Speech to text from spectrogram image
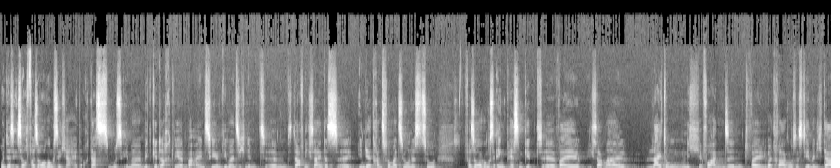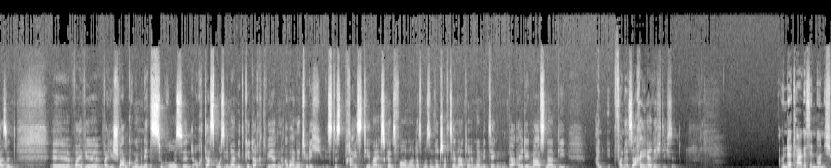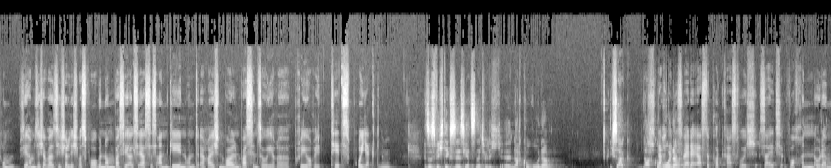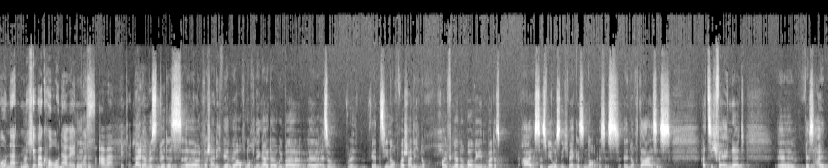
Und das ist auch Versorgungssicherheit. Auch das muss immer mitgedacht werden bei allen Zielen, die man sich nimmt. Ähm, es darf nicht sein, dass äh, in der Transformation es zu Versorgungsengpässen gibt, äh, weil ich sage mal Leitungen nicht vorhanden sind, weil Übertragungssysteme nicht da sind, äh, weil, wir, weil die Schwankungen im Netz zu groß sind. Auch das muss immer mitgedacht werden. Aber natürlich ist das Preisthema ist ganz vorne und das muss ein Wirtschaftssenator immer mitdenken bei all den Maßnahmen, die an, von der Sache her richtig sind. 100 Tage sind noch nicht rum. Sie haben sich aber sicherlich was vorgenommen, was Sie als erstes angehen und erreichen wollen. Was sind so Ihre Prioritätsprojekte? Also das Wichtigste ist jetzt natürlich äh, nach Corona. Ich sage nach ich Corona. Dachte, das wäre der erste Podcast, wo ich seit Wochen oder Monaten nicht über Corona reden muss. Aber bitte. Leider müssen wir das äh, und wahrscheinlich werden wir auch noch länger darüber, äh, also werden Sie noch wahrscheinlich noch häufiger darüber reden, weil das A ist das Virus nicht weg, es ist noch, es ist noch da, es ist, hat sich verändert, weshalb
